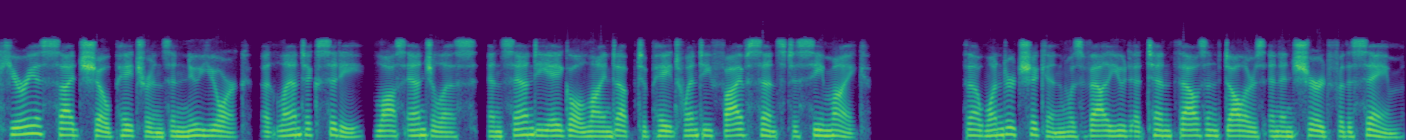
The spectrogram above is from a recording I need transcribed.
Curious sideshow patrons in New York, Atlantic City, Los Angeles, and San Diego lined up to pay 25 cents to see Mike. The Wonder Chicken was valued at $10,000 and insured for the same.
